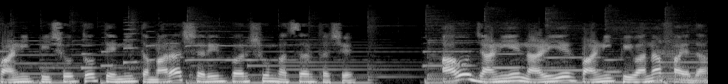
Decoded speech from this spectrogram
પાણી પીશો તો તેની તમારા શરીર પર શું અસર થશે? આવો જાણીએ નાળિયેર પાણી પીવાના ફાયદા.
